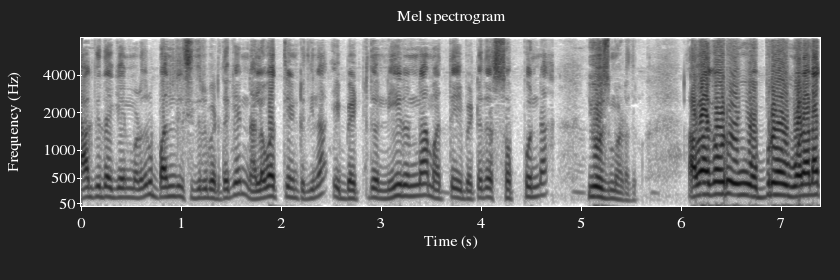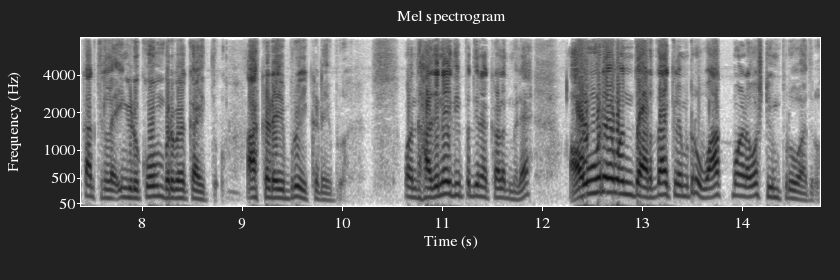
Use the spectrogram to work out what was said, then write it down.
ಹಾಕಿದಾಗ ಏನು ಮಾಡಿದ್ರು ಬಂದಿಲ್ಸಿದ್ರು ಸಿದ್ರ ಬೆಟ್ಟದಾಗೆ ನಲವತ್ತೆಂಟು ದಿನ ಈ ಬೆಟ್ಟದ ನೀರನ್ನು ಮತ್ತು ಈ ಬೆಟ್ಟದ ಸೊಪ್ಪನ್ನು ಯೂಸ್ ಮಾಡಿದ್ರು. ಅವಾಗ ಅವರು ಒಬ್ಬರು ಓಡಾಡೋಕ್ಕಾಗ್ತಿಲ್ಲ ಹಿಂಗೆ ಹಿಡ್ಕೊಂಬರ್ಬೇಕಾಯ್ತು ಆ ಕಡೆ ಇಬ್ಬರು ಈ ಕಡೆ ಇಬ್ಬರು ಒಂದು ಹದಿನೈದು ಇಪ್ಪತ್ತು ದಿನ ಕಳೆದ್ಮೇಲೆ ಅವರೇ ಒಂದು ಅರ್ಧ ಕಿಲೋಮೀಟ್ರ್ ವಾಕ್ ಮಾಡುವಷ್ಟು ಇಂಪ್ರೂವ್ ಆದರು.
